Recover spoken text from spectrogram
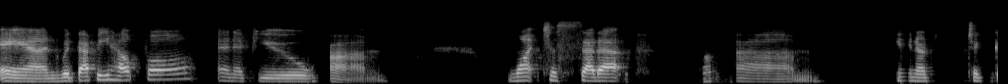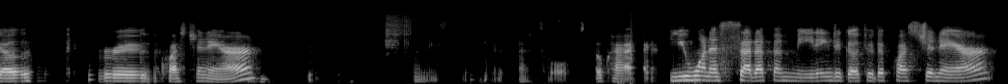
And would that be helpful? And if you um, want to set up, um, you know, to go through the questionnaire. Let me see here. That's full. Okay. You want to set up a meeting to go through the questionnaire?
